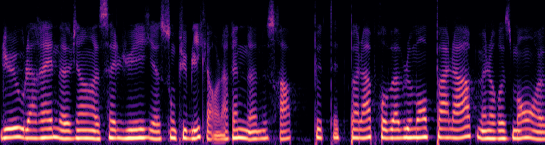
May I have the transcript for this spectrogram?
lieu où la reine vient saluer son public. Alors la reine ne sera peut-être pas là, probablement pas là, malheureusement,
